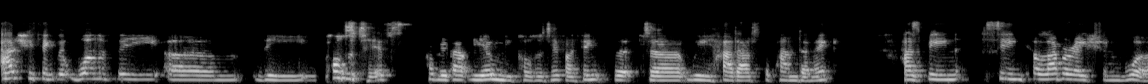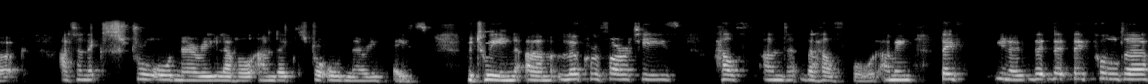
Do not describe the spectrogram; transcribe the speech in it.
I actually think that one of the um, the positives, probably about the only positive I think that uh, we had out of the pandemic, has been seeing collaboration work at an extraordinary level and extraordinary pace between um, local authorities, health and the health board. I mean, they've you know, they, they, they've pulled uh,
